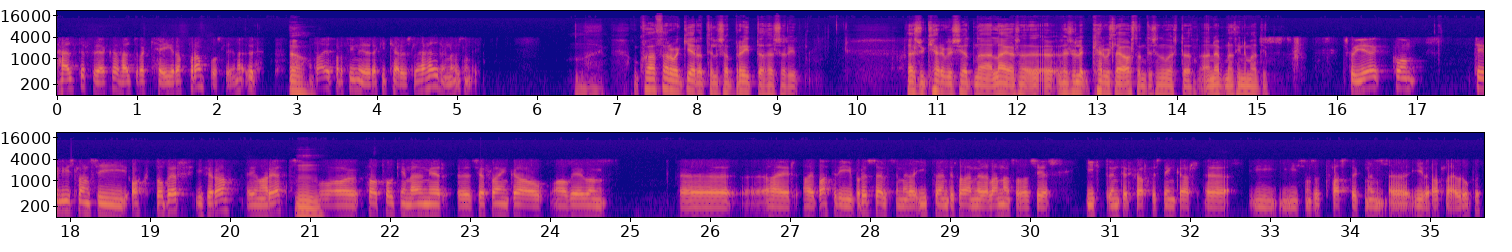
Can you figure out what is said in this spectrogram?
Heldur frekar, heldur að keira frambóðsliðina upp. Já. En það er bara því niður ekki kerfislega hefðurinn á Íslandi. Næ, og hvað þarf að gera til þess að breyta þessari þessu kerfis hérna, læga, þessu kerfislega ástandi sem þú ert að, að nefna þínum aðti? Sko ég kom til Íslands í oktober í fyrra, ef maður rétt, mm. og þá tók ég með mér uh, sérfræðinga á, á vegum, uh, það, er, er batteri í Brussel sem er að íta undir það meðal annars að það sé ítt undir fjárfestingar uh, í, í fastögnum uh, yfir alla Európu.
